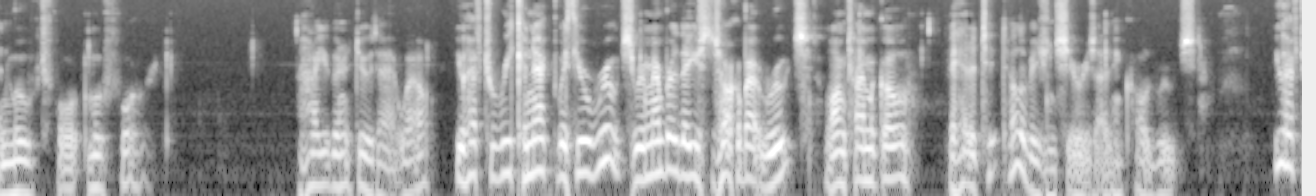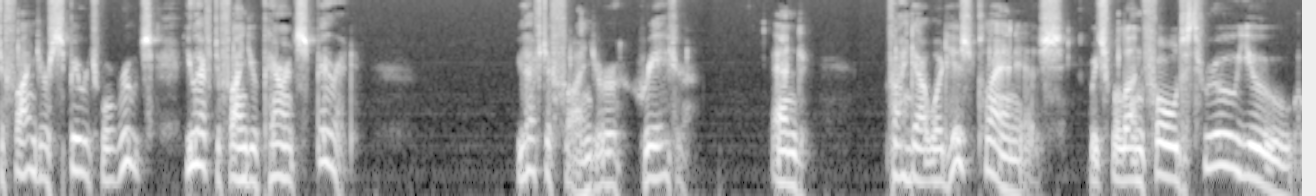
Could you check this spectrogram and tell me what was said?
and move, for, move forward. How are you going to do that? Well, you have to reconnect with your roots. Remember, they used to talk about roots a long time ago? They had a t- television series, I think, called Roots. You have to find your spiritual roots. You have to find your parent spirit. You have to find your creator. And find out what His plan is, which will unfold through you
